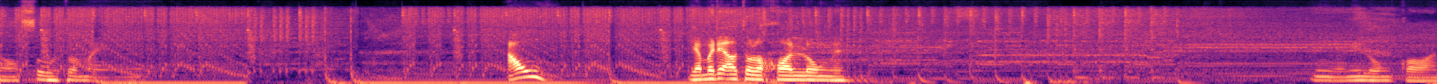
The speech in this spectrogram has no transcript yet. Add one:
ลองสู้ตัวใหม่ เอายังไม่ได้เอาตัวละครลงเลย นี่อันนี้ลงก่อน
